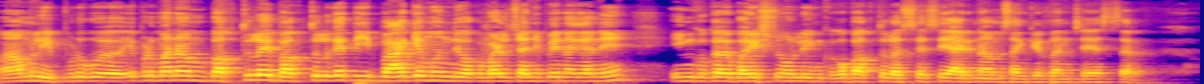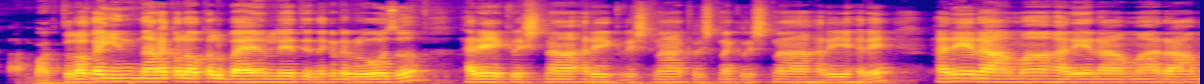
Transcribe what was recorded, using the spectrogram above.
మామూలు ఇప్పుడు ఇప్పుడు మనం భక్తులై భక్తులుగా అయితే ఈ భాగ్యం ఉంది. ఒకవేళ చనిపోయినా కానీ ఇంకొక వైష్ణవులు ఇంకొక భక్తులు వచ్చేసి హరినామ సంకీర్తన చేస్తారు. ఆ భక్తులోక ఇన్ నరకలోకలు భయం లేదు. ఎందుకంటే రోజు హరే కృష్ణ హరే కృష్ణ కృష్ణ కృష్ణ హరే హరే హరే రామ హరే రామ రామ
